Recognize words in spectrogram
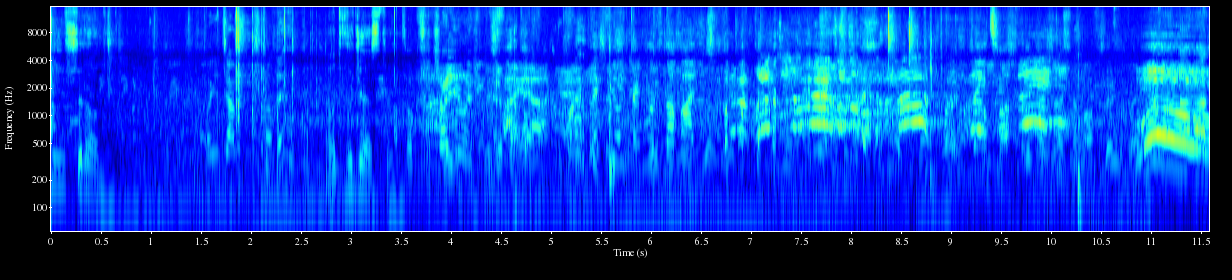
Poniedziałki i środy. Poniedziałki i środy? O 20. Co przyczaiłeś mnie? A ja. Czwartek, piątek można walić. Wow!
